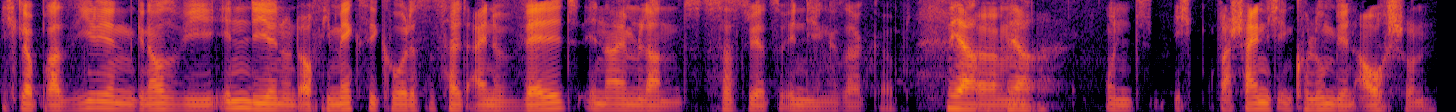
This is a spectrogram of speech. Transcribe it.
Ich glaube, Brasilien, genauso wie Indien und auch wie Mexiko, das ist halt eine Welt in einem Land. Das hast du ja zu Indien gesagt gehabt. Ja, ähm, ja. Und ich wahrscheinlich in Kolumbien auch schon.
